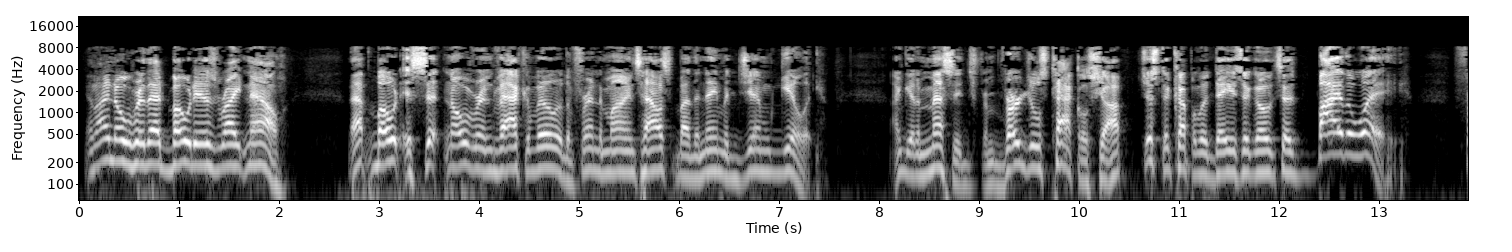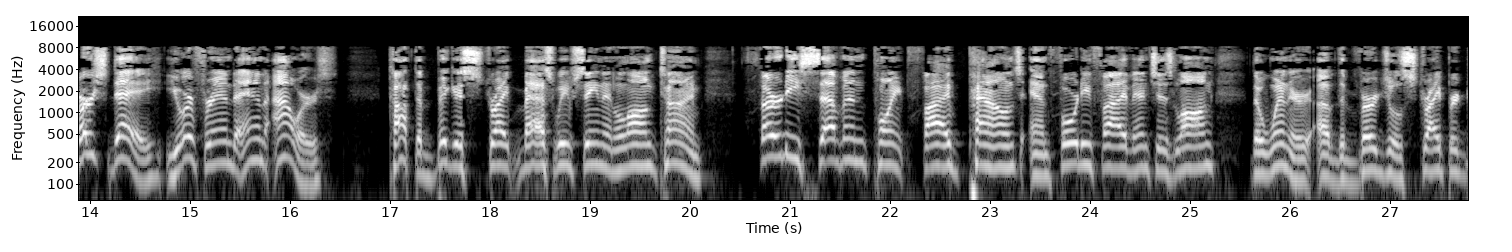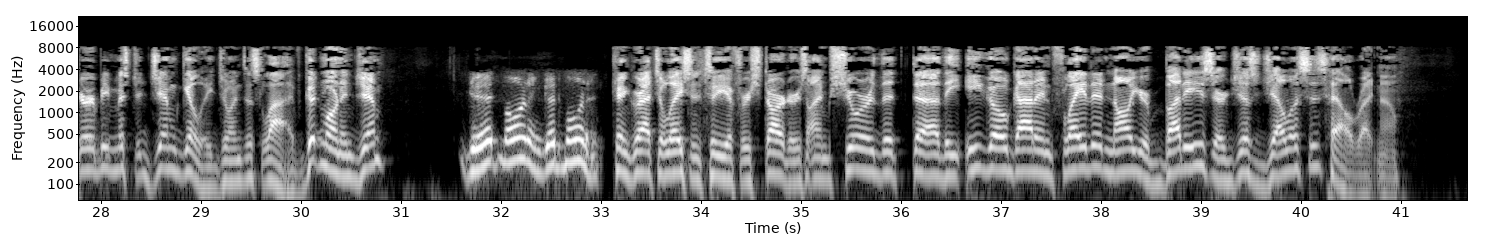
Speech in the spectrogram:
And I know where that boat is right now. That boat is sitting over in Vacaville at a friend of mine's house by the name of Jim Gilly. I get a message from Virgil's Tackle Shop just a couple of days ago that says, by the way, first day, your friend and ours caught the biggest striped bass we've seen in a long time. 37.5 pounds and 45 inches long. The winner of the Virgil Striper Derby, Mr. Jim Gilly, joins us live. Good morning, Jim. Good morning. Good morning. Congratulations to you for starters. I'm sure that uh, the ego got inflated and all your buddies are just jealous as hell right now.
